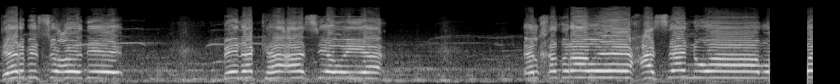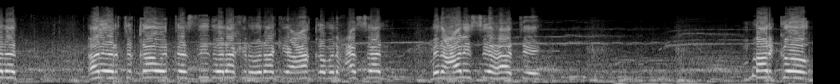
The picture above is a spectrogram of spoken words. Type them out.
ديربي سعودي بنكهة آسيوية. الخضراوي حسن ومحاولة الارتقاء والتسديد ولكن هناك إعاقة من حسن. من علي السيهاتي. ماركو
